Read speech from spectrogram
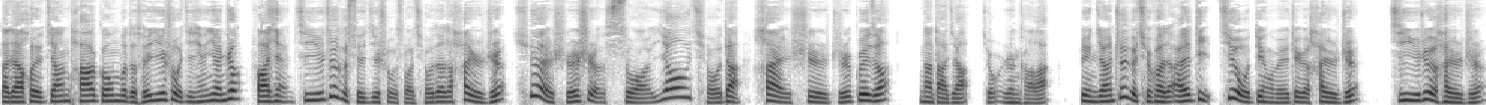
大家会将他公布的随机数进行验证，发现基于这个随机数所求得的亥日值确实是所要求的亥氏值规则，那大家就认可了，并将这个区块的 ID 就定为这个亥日值。基于这个亥日值，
